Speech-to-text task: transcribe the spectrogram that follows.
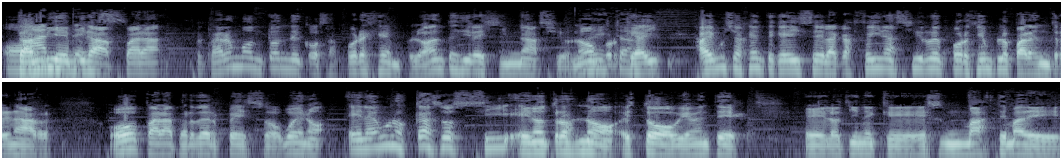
O También, antes. mira, para, para un montón de cosas. Por ejemplo, antes de ir al gimnasio, ¿no? Porque hay, hay mucha gente que dice la cafeína sirve, por ejemplo, para entrenar o para perder peso. Bueno, en algunos casos sí, en otros no. Esto obviamente eh, lo tiene que, es un más tema de,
